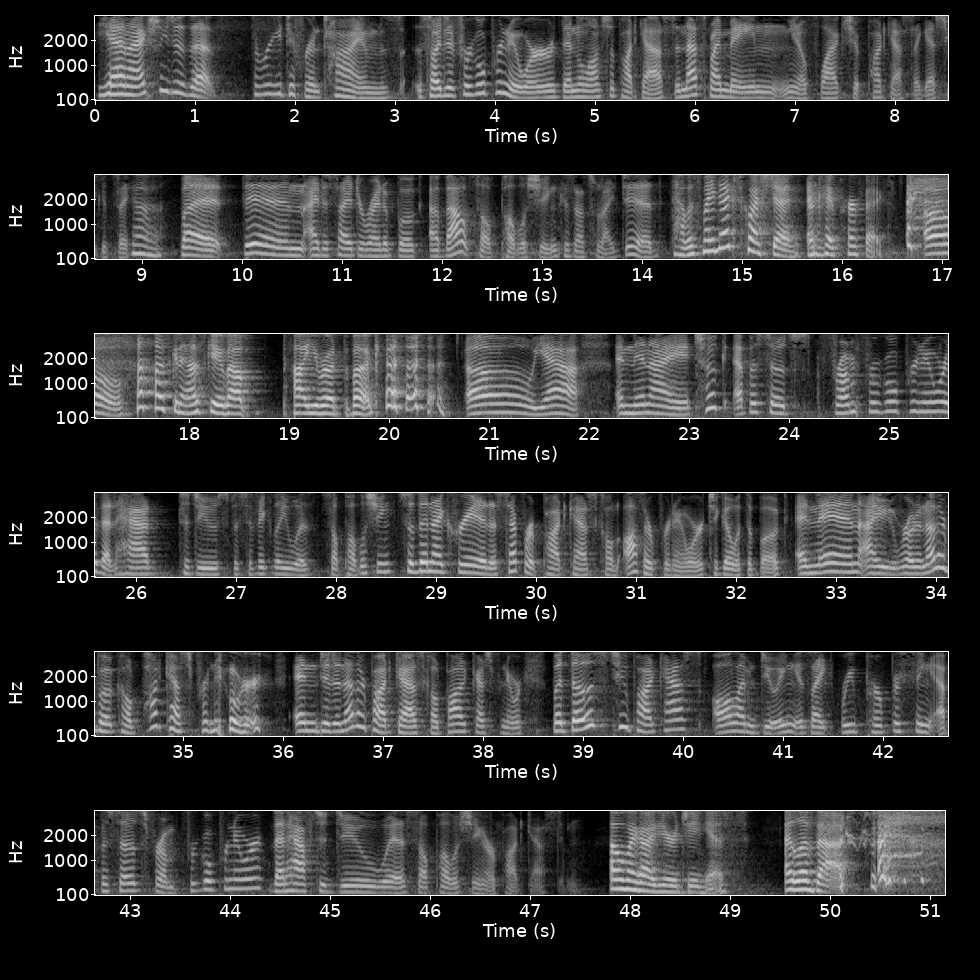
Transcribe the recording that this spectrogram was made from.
Yeah, and I actually did that three different times. So I did Frugalpreneur, then I launched the podcast, and that's my main, you know, flagship podcast, I guess you could say. Yeah. But then I decided to write a book about self publishing because that's what I did. That was my next question. Okay, perfect. Oh, I was going to ask you about how you wrote the book. oh, yeah. And then I took episodes from Frugalpreneur that had to do specifically with self publishing. So then I created a separate podcast called Authorpreneur to go with the book. And then I wrote another book called Podcastpreneur. And did another podcast called Podcastpreneur. But those two podcasts, all I'm doing is like repurposing episodes from Frugalpreneur that have to do with self publishing or podcasting. oh my God, you're a genius. I love that.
